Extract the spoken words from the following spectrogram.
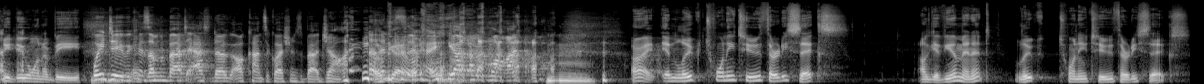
we do want to be. We do because I'm about to ask Doug all kinds of questions about John. Okay. so we gotta move on. All right, in Luke 22 36, I'll give you a minute. Luke 22 36.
